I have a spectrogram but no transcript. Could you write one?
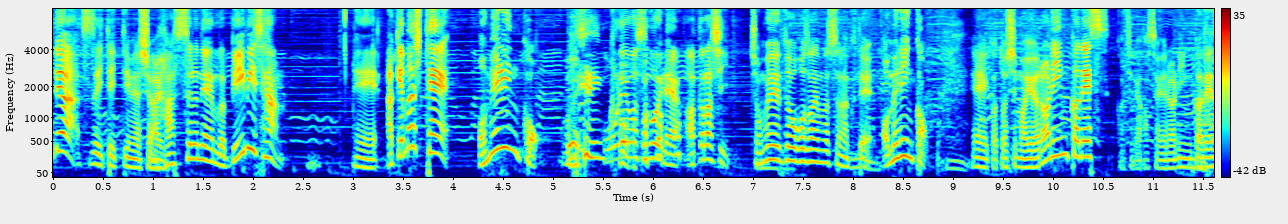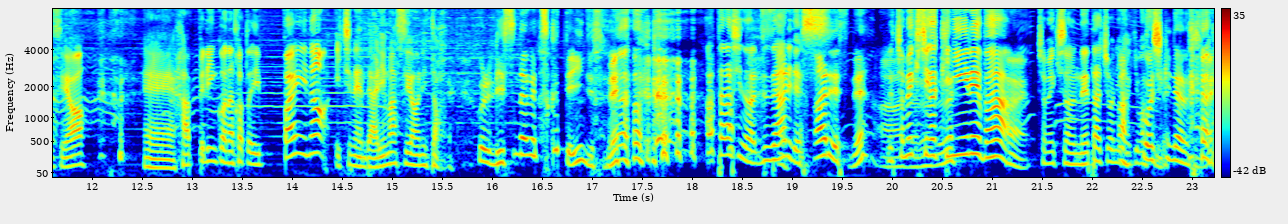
では続いていってみましょう、はい。ハッスルネームビビさん、えー、明けましておめりんこ。こ。これはすごいね。新しい。ちょおめでとうございますじゃなくて、おめりんこ、えー今年もよろりんこです。こちらこそよろりんこですよ、えー、ハッピーリンコなこといっぱいの一年でありますようにと。これリスナーが作っていいんですね。新しいのは全然ありです。ありですね。でチョメ吉が気に入れば、はい。チョメ吉のネタ帳に書きます公式になるんですね。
